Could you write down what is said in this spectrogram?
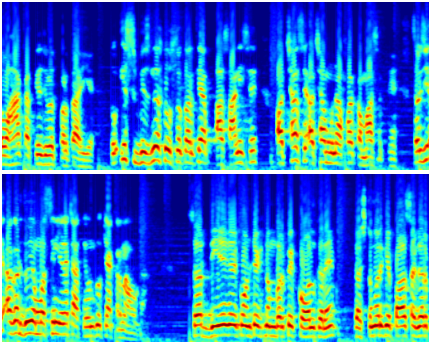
तो वहाँ का तेल ज़रूरत पड़ता ही है। तो इस बिज़नेस को दोस्तों करके आप आसानी से अच्छा से अच्छा मुनाफा कमा सकते हैं। सर जी, अगर जो ये मशीन लेना चाहते हैं, उनको क्या करना होगा? सर, दिए गए कॉन्टेक्ट नंबर पे कॉल करें। कस्टमर के पास अगर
